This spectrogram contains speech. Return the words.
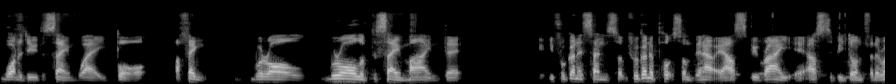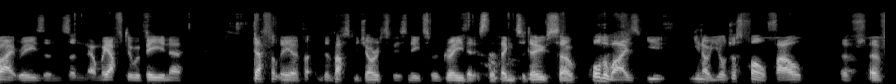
want to do the same way. But I think we're all, we're all of the same mind that if we're going to send, if we're going to put something out, it has to be right. It has to be done for the right reasons. And, and we have to be in a, definitely a, the vast majority of us need to agree that it's the thing to do. So otherwise, you, you know, you'll just fall foul of, of,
